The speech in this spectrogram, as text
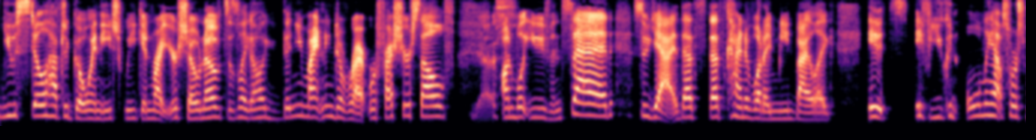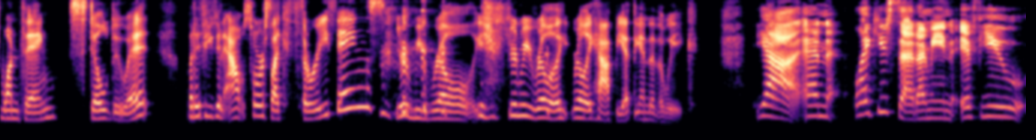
you still have to go in each week and write your show notes. It's like, oh, then you might need to re- refresh yourself Yes. on what you even said. So yeah, that's that's kind of what I mean by like it's if you can only outsource one thing, still do it. But if you can outsource like three things, you're gonna be real you're gonna be really really happy at the end of the week. Yeah. And like you said, I mean, if you,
